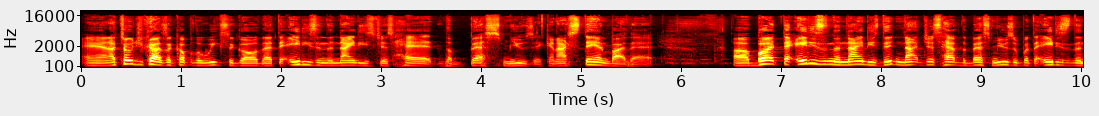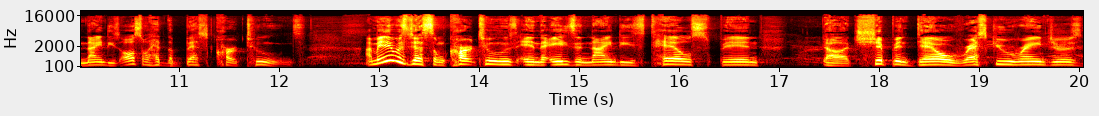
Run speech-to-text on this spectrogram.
And I told you guys a couple of weeks ago that the 80s and the 90s just had the best music, and I stand by that. Uh, but the 80s and the 90s did not just have the best music, but the 80s and the 90s also had the best cartoons. I mean, it was just some cartoons in the 80s and 90s TaleSpin, uh, Chip and Dale Rescue Rangers,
